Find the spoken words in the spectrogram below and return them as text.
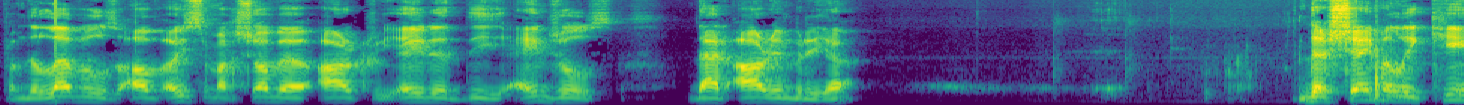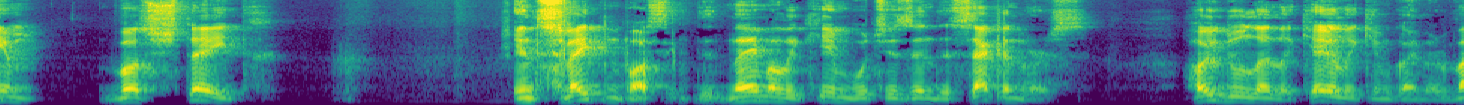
From the levels of Oisius Machshove are created the angels that are in Bria. Der Shem Elikim was state in zweiten Pasuk, the name Elikim, which is in the second verse, That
